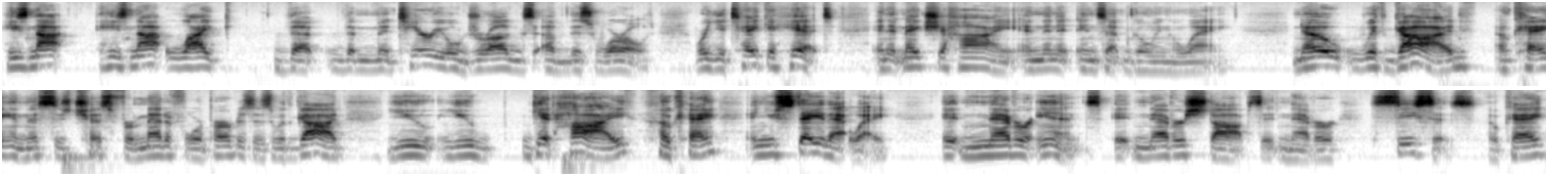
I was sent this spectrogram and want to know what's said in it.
He's not he's not like the the material drugs of this world where you take a hit and it makes you high and then it ends up going away. No, with God, okay, and this is just for metaphor purposes, with God, you you get high, okay, and you stay that way. It never ends. It never stops. It never ceases, okay?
